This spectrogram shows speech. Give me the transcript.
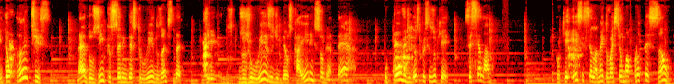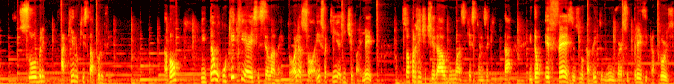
Então, antes né, dos ímpios serem destruídos, antes de, de, dos, juízos de Deus caírem sobre a terra, o povo de Deus precisa o quê? Ser selado. Porque esse selamento vai ser uma proteção sobre aquilo que está por vir. Tá bom? Então, o que, que é esse selamento? Olha só, isso aqui a gente vai ler só para a gente tirar algumas questões aqui, tá? Então, Efésios, no capítulo 1, verso 13 e 14.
